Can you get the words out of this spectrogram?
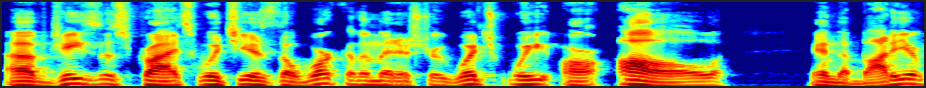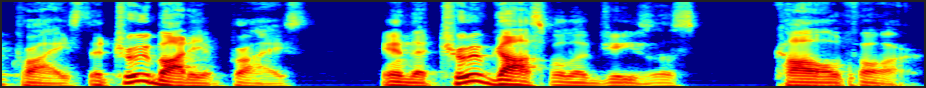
of Jesus Christ, which is the work of the ministry, which we are all in the body of Christ, the true body of Christ, in the true gospel of Jesus, called for.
